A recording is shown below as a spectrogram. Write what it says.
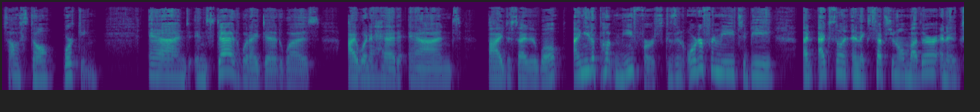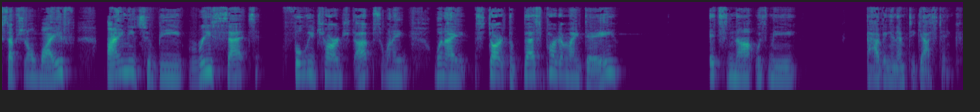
So I was still working. And instead what I did was I went ahead and I decided, well, I need to put me first because in order for me to be an excellent and exceptional mother and an exceptional wife, I need to be reset, fully charged up. So when I when I start the best part of my day, it's not with me having an empty gas tank.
